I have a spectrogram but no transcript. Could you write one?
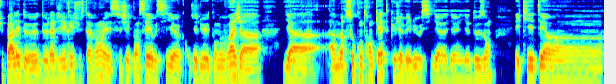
Tu parlais de, de l'Algérie juste avant et j'ai pensé aussi, euh, quand j'ai lu ton ouvrage, à, y a, à Meursault contre enquête que j'avais lu aussi il y, y, a, deux ans et qui était un,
